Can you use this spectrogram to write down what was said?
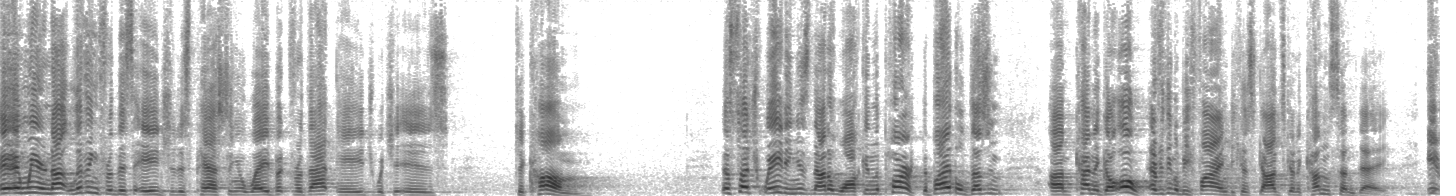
And we are not living for this age that is passing away, but for that age which is to come. Now, such waiting is not a walk in the park. The Bible doesn't um, kind of go, oh, everything will be fine because God's going to come someday. It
